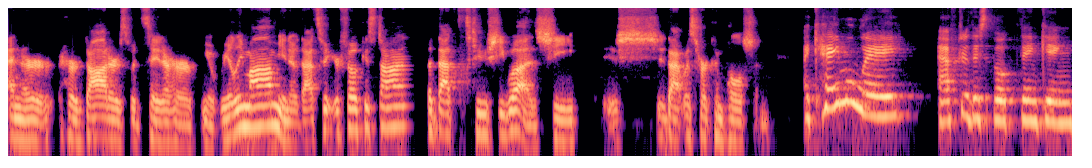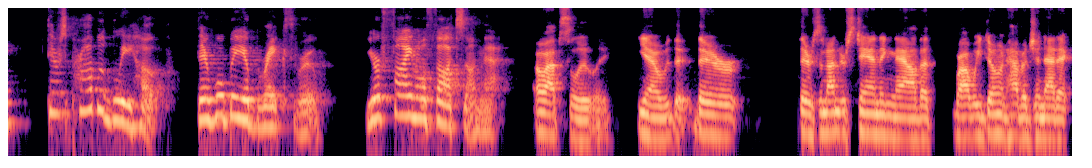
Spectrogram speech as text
And her her daughters would say to her, you know, really mom, you know, that's what you're focused on, but that's who she was. She, she that was her compulsion I came away after this book thinking there's probably hope. There will be a breakthrough. Your final thoughts on that? Oh, absolutely. You know, there there's an understanding now that while we don't have a genetic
